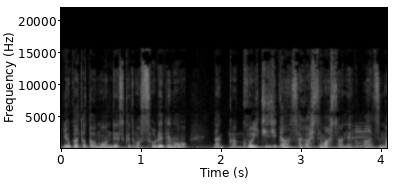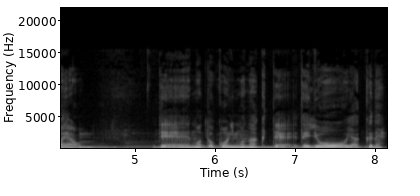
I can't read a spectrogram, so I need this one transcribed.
良かったと思うんですけどもそれでもなんか小1時間探してましたね東屋を。でもうどこにもなくてでようやくね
